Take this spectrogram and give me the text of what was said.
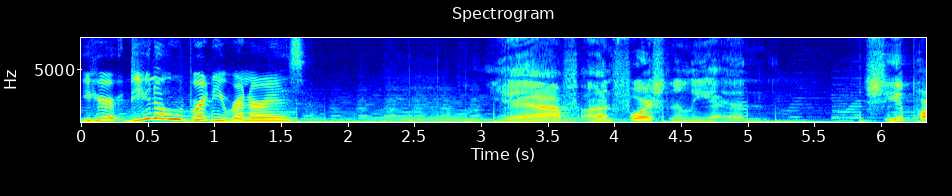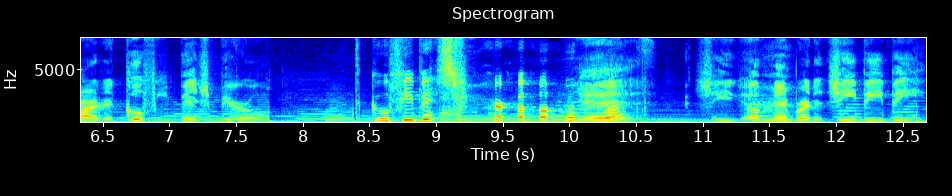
you hear? Do you know who Brittany Renner is? Yeah, unfortunately, uh, and she a part of the Goofy Bitch Bureau. The Goofy Bitch Bureau. Yeah. what? She a member of the GBB.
